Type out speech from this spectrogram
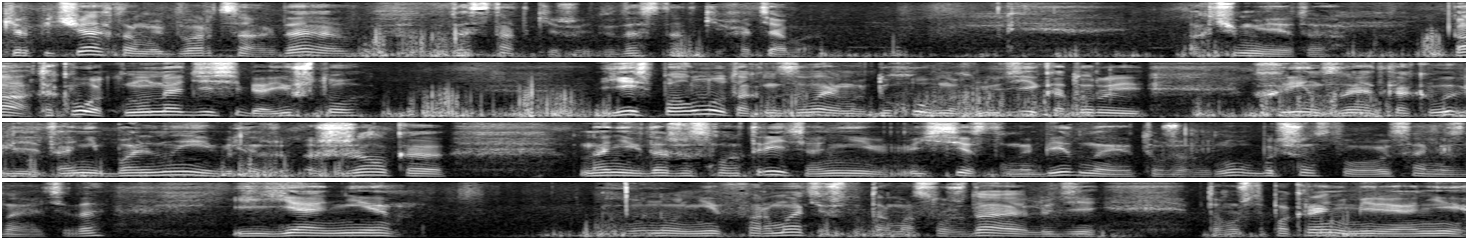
кирпичах там и дворцах, да, в достатке жить, в достатке хотя бы. А к чему я это? А, так вот, ну найди себя, и что? Есть полно так называемых духовных людей, которые хрен знает, как выглядят. Они больные, блин, жалко на них даже смотреть. Они, естественно, бедные тоже. Ну, большинство, вы сами знаете, да? И я не, ну, не в формате, что там осуждаю людей, потому что, по крайней мере, они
